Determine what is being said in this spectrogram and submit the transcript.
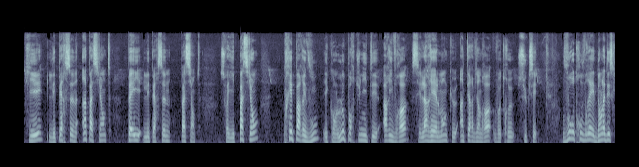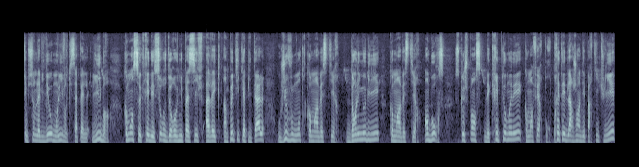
qui est Les personnes impatientes payent les personnes patientes. Soyez patients, préparez-vous et quand l'opportunité arrivera, c'est là réellement que interviendra votre succès. Vous retrouverez dans la description de la vidéo mon livre qui s'appelle Libre, comment se créer des sources de revenus passifs avec un petit capital, où je vous montre comment investir dans l'immobilier, comment investir en bourse, ce que je pense des crypto-monnaies, comment faire pour prêter de l'argent à des particuliers.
